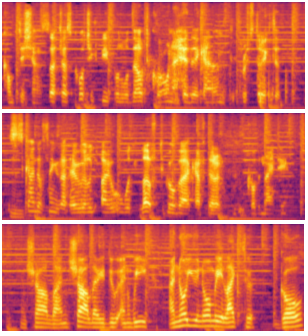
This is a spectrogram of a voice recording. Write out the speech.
competitions such as coaching people without corona headache and restricted. This is hmm. kind of thing that i will i would love to go back after covid-19 Inshallah, inshallah you do. And we, I know you normally like to go,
